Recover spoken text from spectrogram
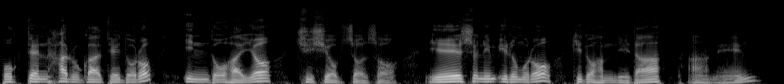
복된 하루가 되도록 인도하여 주시옵소서 예수님 이름으로 기도합니다. 아멘.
